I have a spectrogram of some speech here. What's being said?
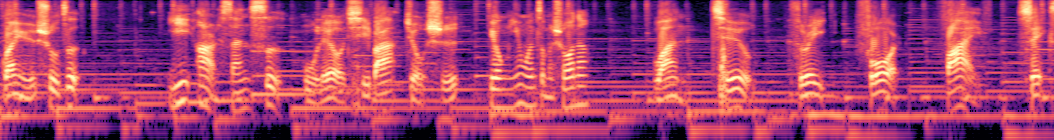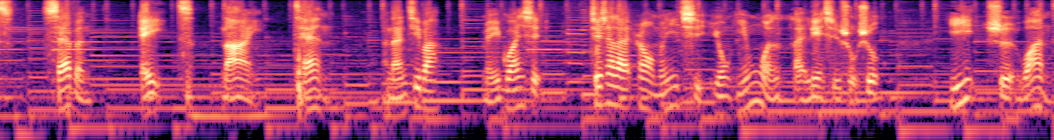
关于数字，一二三四五六七八九十，用英文怎么说呢？One, two, three, four, five, six, seven, eight, nine, ten，很难记吧？没关系，接下来让我们一起用英文来练习数数。一是 one，one，o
